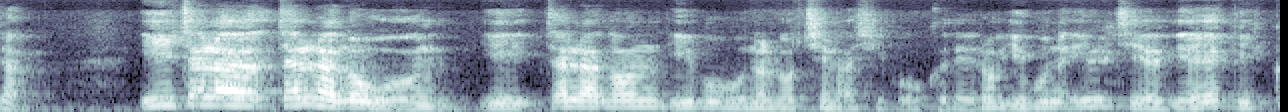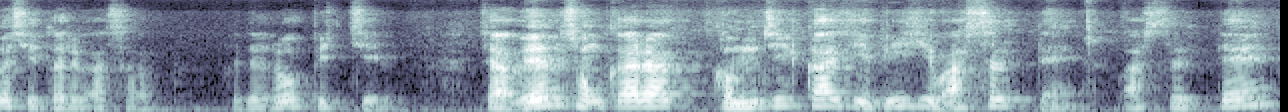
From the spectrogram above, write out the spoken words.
자, 이 잘라 잘라 놓은 이 잘라 놓은 이 부분을 놓지 마시고 그대로 2분의 1 지역에 빗것이 들어가서 그대로 빗질. 자, 왼 손가락 검지까지 빗이 왔을 때 왔을 때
